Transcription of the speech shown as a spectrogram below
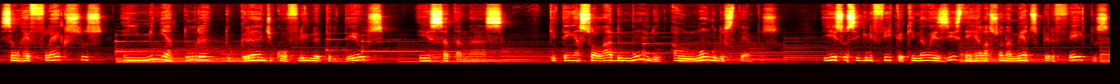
são reflexos em miniatura do grande conflito entre Deus e Satanás, que tem assolado o mundo ao longo dos tempos. Isso significa que não existem relacionamentos perfeitos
